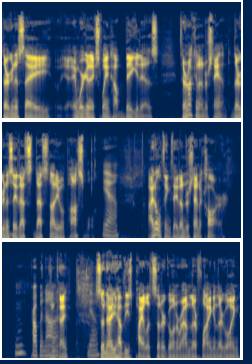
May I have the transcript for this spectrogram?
They're going to say, and we're going to explain how big it is. They're not going to understand. They're going to say that's that's not even possible. yeah, I don't think they'd understand a car. Mm, probably not. Okay. Yeah. So now you have these pilots that are going around and they're flying and they're going,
